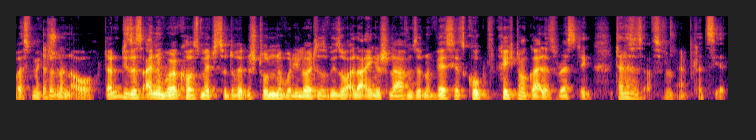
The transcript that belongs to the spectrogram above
was merkt man dann auch. Dann dieses eine Workhouse-Match zur dritten Stunde, wo die Leute sowieso alle eingeschlafen sind und wer es jetzt guckt, kriegt noch geiles Wrestling. Dann ist es absolut gut platziert.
